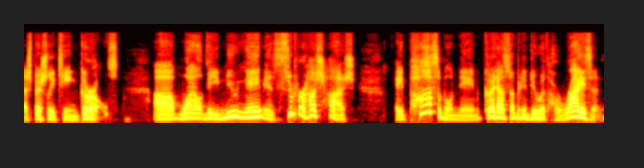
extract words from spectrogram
especially teen girls. Uh, while the new name is Super Hush Hush, a possible name could have something to do with Horizon,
